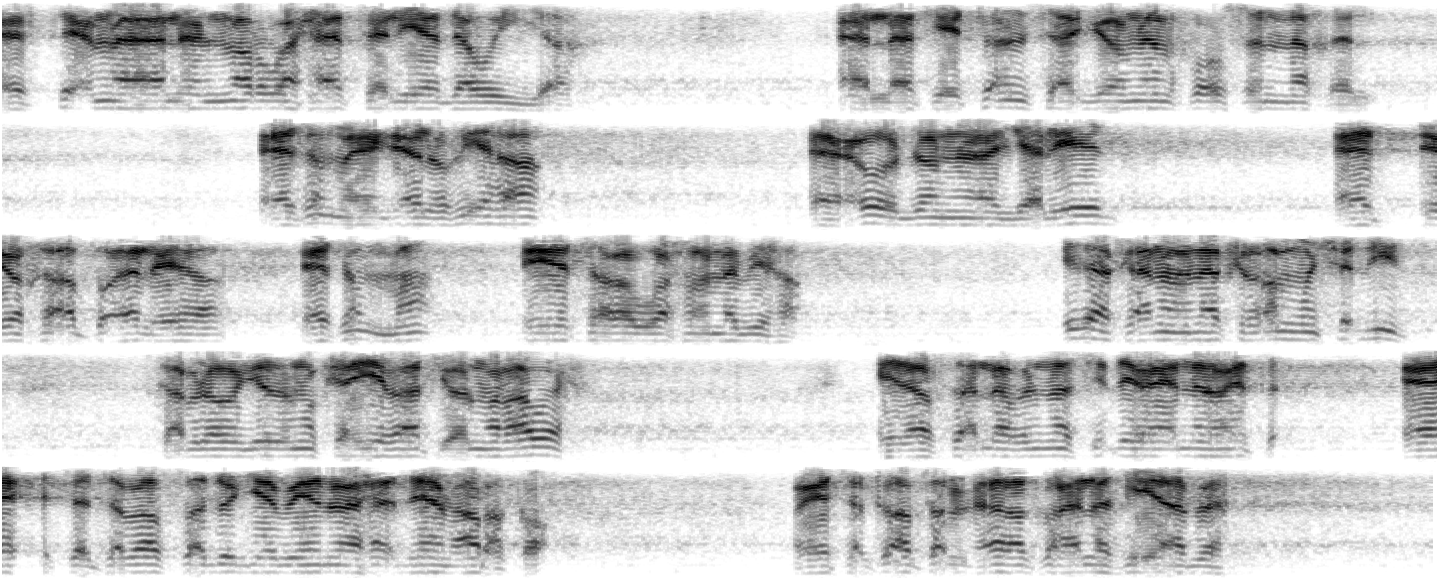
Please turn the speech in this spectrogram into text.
استعمال المروحة اليدوية التي تنسج من خوص النخل ثم يجعل فيها عود من الجليد يخاط عليها ثم يتروحون بها. إذا كان هناك غم شديد قبل وجود المكيفات والمراوح إذا صلى في المسجد فإنه تتبصد جبين أحدهم عرقا ويتكاثر العرق على ثيابه.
